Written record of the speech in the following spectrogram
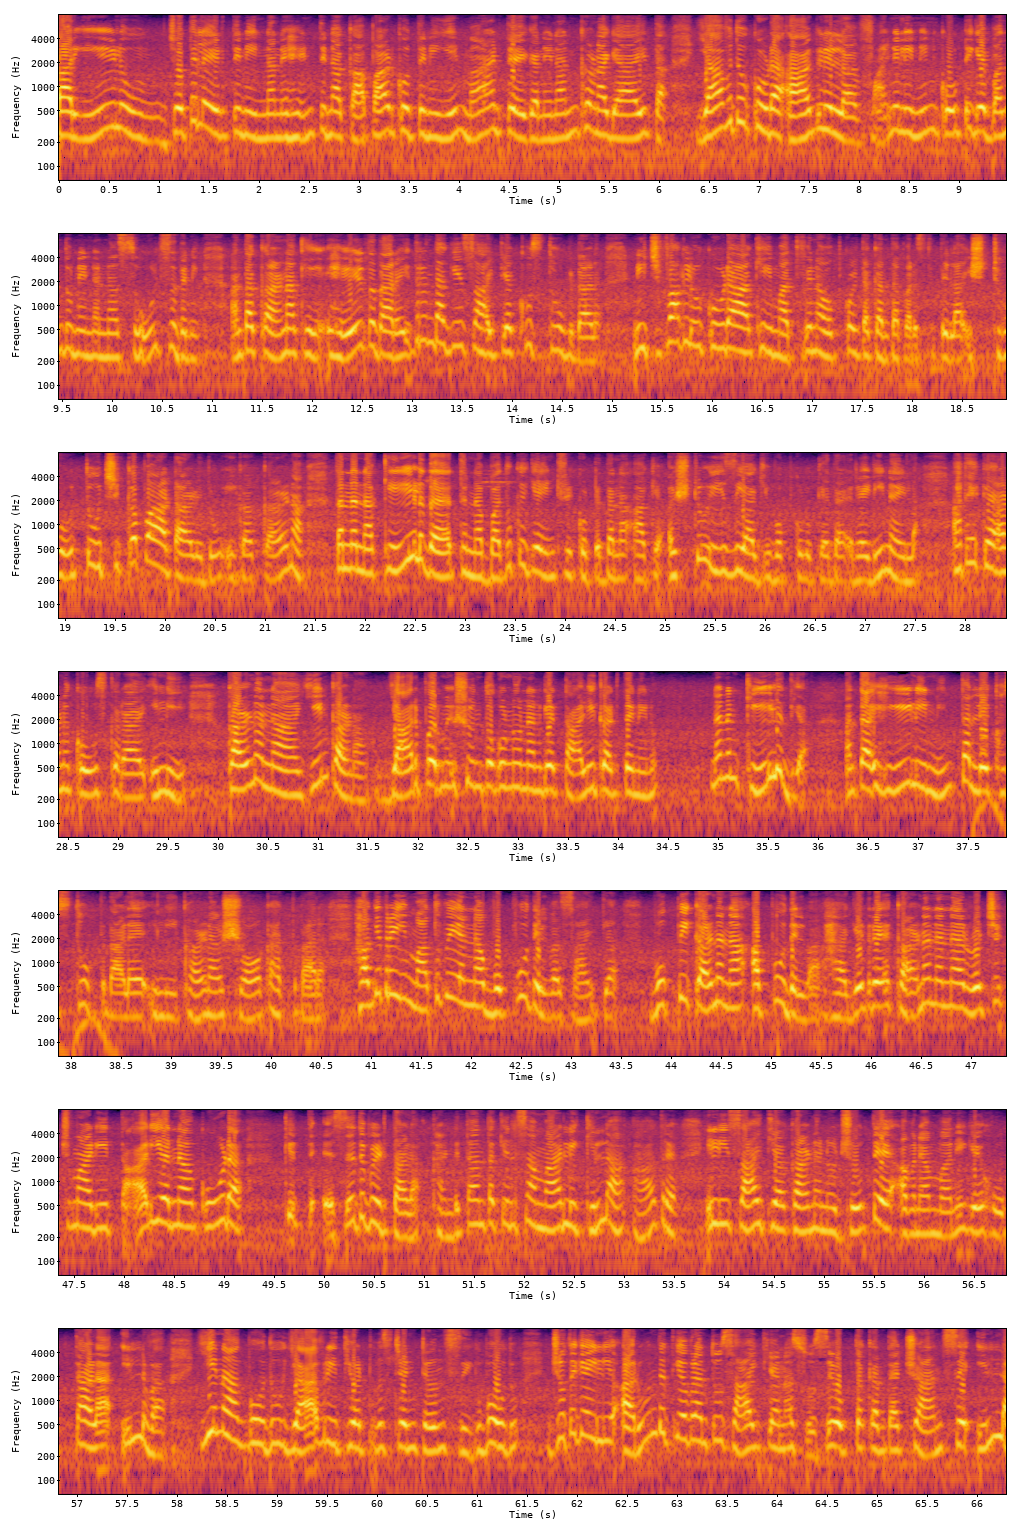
ಬಾರಿ ಏಳು ಜೊತೆಲೇ ಇರ್ತೀನಿ. ನನ್ನ ಹೆಂಡ್ತಿನ ಕಾಪಾಡ್ಕೋತೀನಿ. ಏನು ಮಾಡ್ತೀಯ ಈಗ? ನೀನು ಅನ್ಕೊಳಗೆ ಆಯ್ತಾ? ಯಾವುದೂ ಕೂಡ ಆಗಲಿಲ್ಲ. ಫೈನಲಿ ನಿನ್ನ ಕೋಟಿಗೆ ಬಂದು ನಿನ್ನನ್ನು ಸೋಲ್ಸಿದೀನಿ ಅಂತ ಕಾರಣಕ್ಕೆ ಹೇಳ್ತಿದ್ದಾರೆ. ಇದರಿಂದಾಗಿ ಸಾಹಿತ್ಯ ಕುಸ್ತು ಹೋಗಿದ್ದಾಳೆ. ನಿಜವಾಗ್ಲೂ ಕೂಡ ಆಕೆ ಮದುವೆನ ಒಪ್ಕೊಳ್ತಕ್ಕಂಥ ಪರಿಸ್ಥಿತಿ ಇಲ್ಲ ಇಷ್ಟು ಹೊತ್ತು ಚಿಕ್ಕಪ್ಪ ಆಟ ಆಡಿದ್ದು. ಈಗ ಕರ್ಣ. ತನ್ನನ್ನು ಕೇಳದೆ, ತನ್ನ ಬದುಕಿಗೆ ಎಂಟ್ರಿ ಕೊಟ್ಟದನ್ನು ಆಕೆ ಅಷ್ಟು ಈಸಿಯಾಗಿ ಒಪ್ಕೊಳ್ಳೋಕೆ ರೆಡಿನೇ ಇಲ್ಲ. ಅದೇ ಕಾರಣಕ್ಕೋಸ್ಕರ ಇಲ್ಲಿ ಕರ್ಣನ ಏನು ಕಾರಣ? ಯಾರು ಪರ್ಮಿಷನ್ ತಗೊಂಡು ನನಗೆ ತಾಳಿ ಕಟ್ತೆ ನೀನು? ನನ್ನನ್ನು ಕೇಳಿದ್ಯಾ? ಅಂತ ಹೇಳಿ ನಿಂತಲ್ಲೇ ಕುಸ್ತು ಹೋಗ್ತದಾಳೆ. ಇಲ್ಲಿ ಕರ್ಣ ಶಾಕ್ ಆಗ್ತದಾರೆ. ಹಾಗಿದ್ರೆ ಈ ಮದುವೆಯನ್ನು ಒಪ್ಪುವುದಿಲ್ವ ಸಾಹಿತ್ಯ? ಒಪ್ಪಿ ಕರ್ಣನ ಅಪ್ಪುವುದಿಲ್ವ? ಹಾಗಿದ್ರೆ ಕರ್ಣನನ್ನು ರೊಚ್ಚುಚ್ಚು ಮಾಡಿ ತಾಳಿಯನ್ನು ಕೂಡ ಕಿತ್ತು ಎಸೆದು ಬಿಡ್ತಾಳ. ಖಂಡಿತ ಅಂತ ಕೆಲಸ ಮಾಡಲಿಕ್ಕಿಲ್ಲ. ಆದರೆ ಇಲ್ಲಿ ಸಾಹಿತ್ಯ ಕಾರಣನ ಜೊತೆ ಅವನ ಮನೆಗೆ ಹೋಗ್ತಾಳ ಇಲ್ವಾ? ಏನಾಗ್ಬೋದು ಯಾವ ರೀತಿಯ ಟ್ವಿಸ್ಟ್ ಆ್ಯಂಡ್ ಟರ್ನ್ಸ್ ಸಿಗ್ಬೋದು ಜೊತೆಗೆ ಇಲ್ಲಿ ಅರುಂಧತಿಯವರಂತೂ ಸಾಹಿತ್ಯನ ಸೊಸೆ ಹೋಗ್ತಕ್ಕಂಥ ಚಾನ್ಸೇ ಇಲ್ಲ.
